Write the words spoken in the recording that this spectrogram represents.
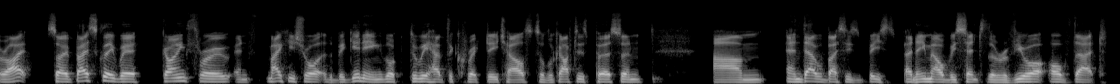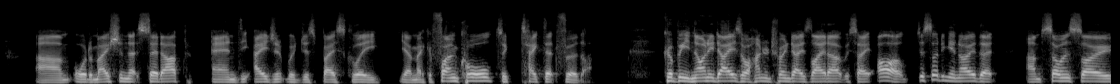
All right. So basically, we're going through and making sure at the beginning, look, do we have the correct details to look after this person? Um, and that will basically be an email will be sent to the reviewer of that um, automation that's set up, and the agent would just basically yeah make a phone call to take that further. It could be 90 days or 120 days later. We say, oh, just letting you know that um, so and so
